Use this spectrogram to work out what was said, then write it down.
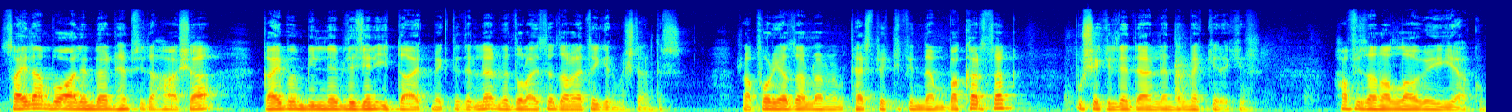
sayılan bu alimlerin hepsi de haşa gaybın bilinebileceğini iddia etmektedirler ve dolayısıyla dalalete girmişlerdir. Rapor yazarlarının perspektifinden bakarsak bu şekilde değerlendirmek gerekir. Hafizan Allah ve iyyakum.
